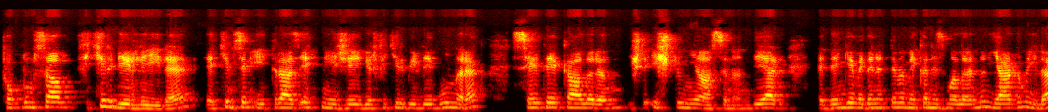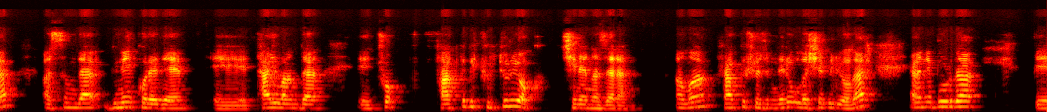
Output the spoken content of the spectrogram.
toplumsal fikir birliğiyle e, kimsenin itiraz etmeyeceği bir fikir birliği bulunarak STK'ların, işte iş dünyasının, diğer e, denge ve denetleme mekanizmalarının yardımıyla aslında Güney Kore'de, e, Tayvan'da e, çok farklı bir kültürü yok Çin'e nazaran. Ama farklı çözümlere ulaşabiliyorlar. Yani burada e,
